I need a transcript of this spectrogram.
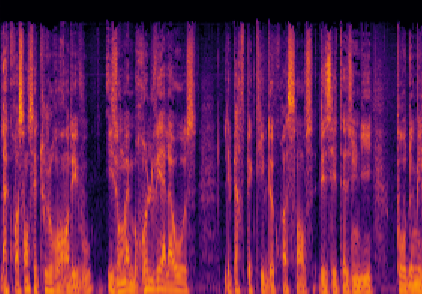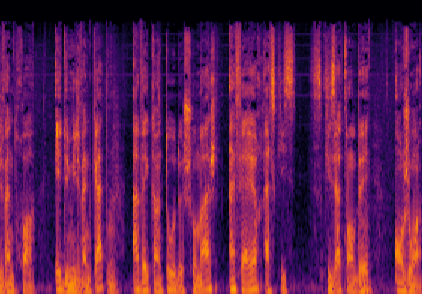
la, croissance est toujours au rendez-vous. Ils ont même relevé à la hausse les perspectives de croissance des États-Unis pour 2023 et 2024, mmh. avec un taux de chômage inférieur à ce qu'ils attendaient mmh en juin.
